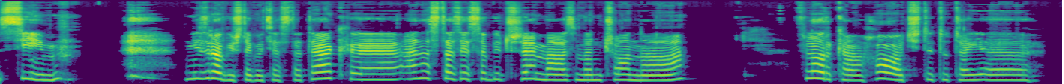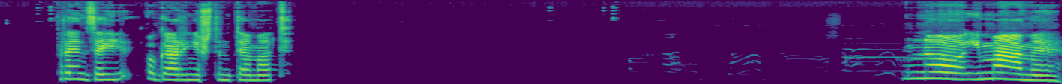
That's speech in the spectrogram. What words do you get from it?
sim. Nie zrobisz tego ciasta, tak? E, Anastazja sobie trzyma, zmęczona. Florka, chodź, ty tutaj prędzej ogarniesz ten temat. No i mamy.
